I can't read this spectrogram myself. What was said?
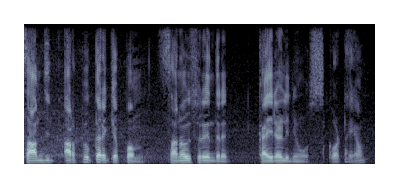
സാംജിത് അർപ്പുക്കരയ്ക്കൊപ്പം സനോജ് സുരേന്ദ്രൻ കൈരളി ന്യൂസ് കോട്ടയം.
